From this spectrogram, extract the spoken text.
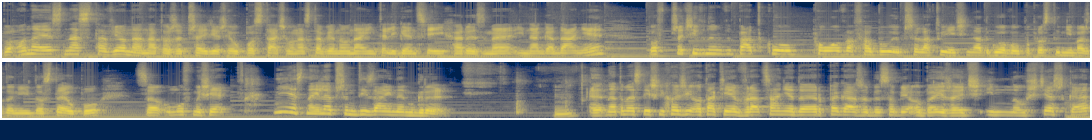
bo ona jest nastawiona na to, że przejdziesz ją postacią nastawioną na inteligencję i charyzmę i na gadanie, bo w przeciwnym wypadku połowa fabuły przelatuje ci nad głową, po prostu nie masz do niej dostępu, co umówmy się, nie jest najlepszym designem gry. Hmm. E, Natomiast jeśli chodzi o takie wracanie do RPG, żeby sobie obejrzeć inną ścieżkę,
